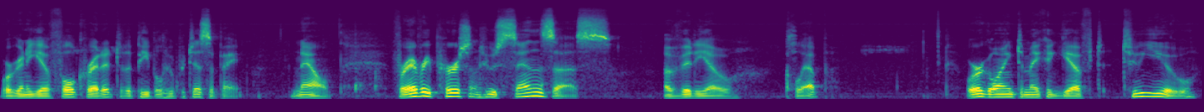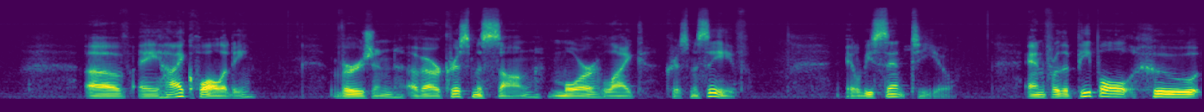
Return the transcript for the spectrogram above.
We're going to give full credit to the people who participate. Now, for every person who sends us a video clip, we're going to make a gift to you of a high quality version of our Christmas song, More Like Christmas Eve. It'll be sent to you. And for the people who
